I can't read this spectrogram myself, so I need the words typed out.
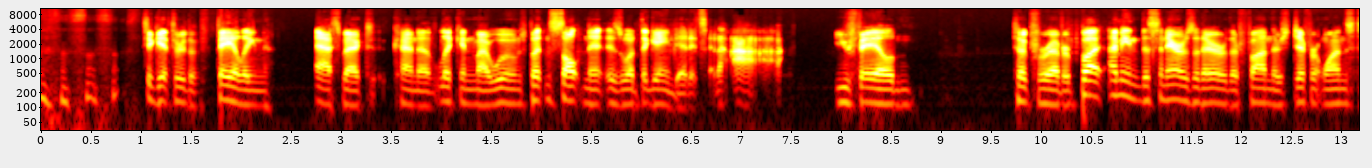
to get through the failing aspect, kind of licking my wounds, but insulting it is what the game did. It said, "Ah, you failed." Took forever, but I mean the scenarios are there. They're fun. There's different ones.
